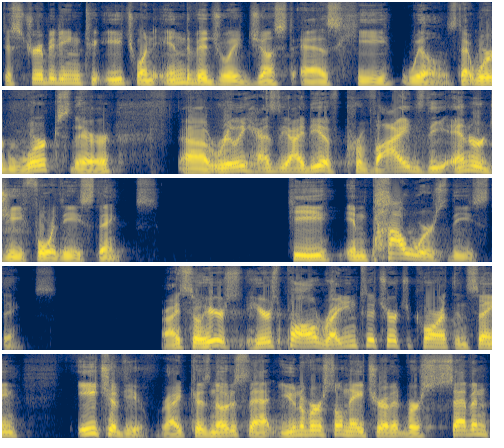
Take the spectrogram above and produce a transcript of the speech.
distributing to each one individually just as he wills. That word works there uh, really has the idea of provides the energy for these things. He empowers these things. All right. So here's, here's Paul writing to the church of Corinth and saying, each of you, right? Because notice that universal nature of it, verse seven,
